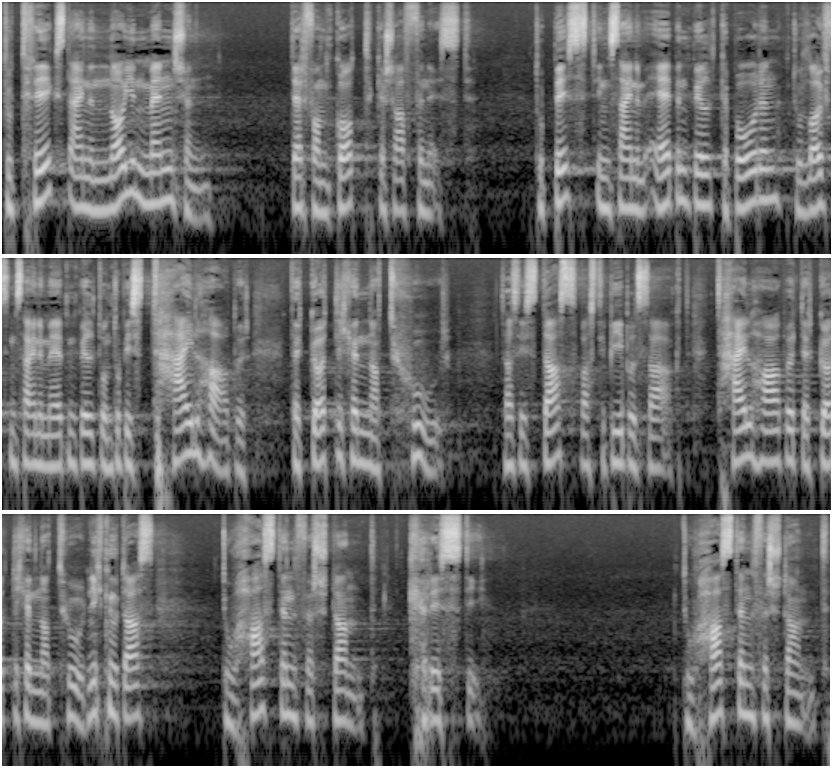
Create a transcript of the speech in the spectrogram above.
Du trägst einen neuen Menschen, der von Gott geschaffen ist. Du bist in seinem Ebenbild geboren, du läufst in seinem Ebenbild und du bist Teilhaber der göttlichen Natur. Das ist das, was die Bibel sagt. Teilhaber der göttlichen Natur. Nicht nur das, du hast den Verstand Christi. Du hast den Verstand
